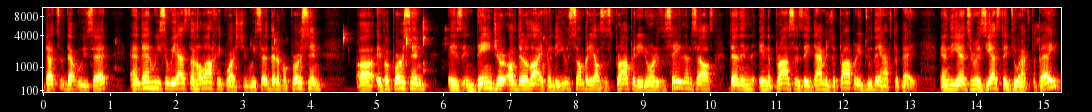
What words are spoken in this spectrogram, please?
That's that we said. And then we so we asked the halachic question. We said that if a person uh, if a person is in danger of their life and they use somebody else's property in order to save themselves, then in, in the process they damage the property, do they have to pay? And the answer is yes, they do have to pay.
